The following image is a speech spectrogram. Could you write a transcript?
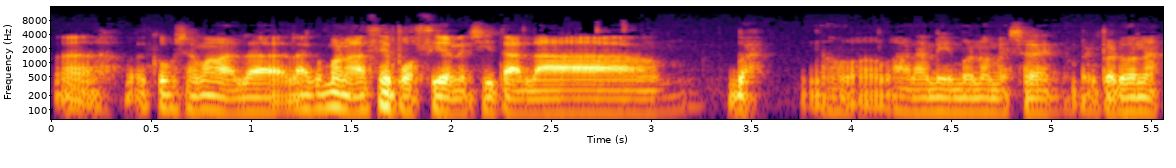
¿cómo se llama? La, la, bueno, hace pociones y tal, la, bueno, no, ahora mismo no me sale el nombre, perdona.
